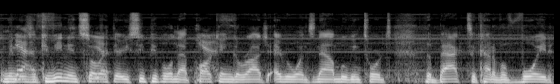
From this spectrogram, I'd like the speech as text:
I mean, there's a convenience store Yeah. right there. You see people in that parking Yes. garage. Everyone's now moving towards the back to kind of avoid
